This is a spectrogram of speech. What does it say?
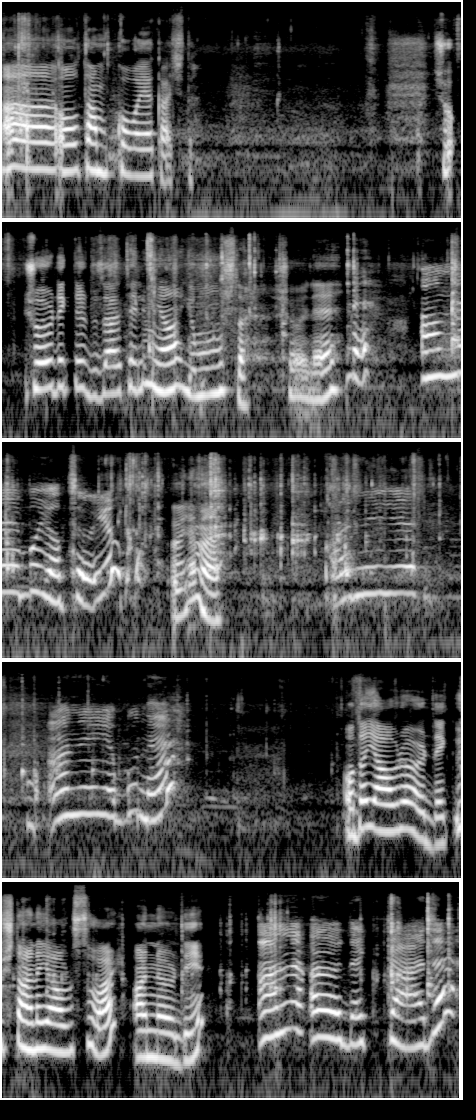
Aa, oltam kovaya kaçtı. Şu şu ördekleri düzeltelim ya. Yamulmuşlar. Şöyle. Anne bu yatıyor. Öyle mi? Anneye, anneye bu ne? O da yavru ördek. Üç tane yavrusu var anne ördeğin. Anne ördek geldi.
